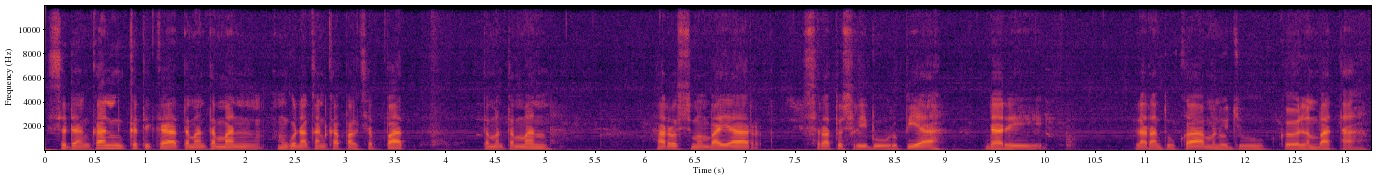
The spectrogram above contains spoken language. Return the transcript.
Sedangkan ketika teman-teman menggunakan kapal cepat teman-teman harus membayar ribu rupiah dari Larantuka menuju ke Lembata.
